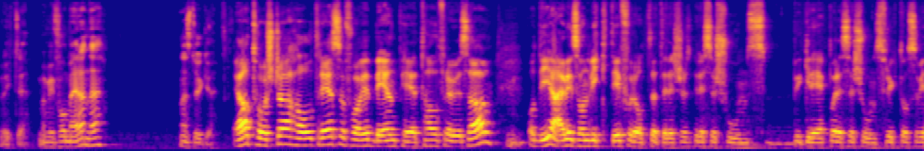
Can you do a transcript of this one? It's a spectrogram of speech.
Riktig. Men vi får mer enn det. Neste uke? Ja, Torsdag halv tre så får vi BNP-tall fra USA. Og de er litt sånn viktige i forhold til dette resesjonsbegrepet og resesjonsfrykt osv.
